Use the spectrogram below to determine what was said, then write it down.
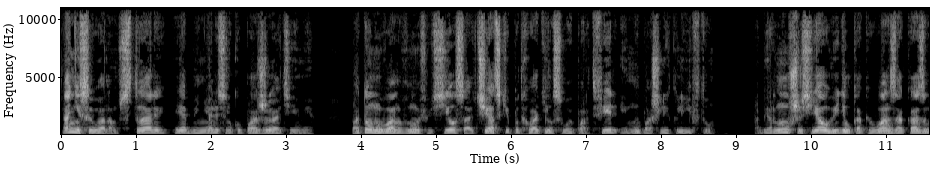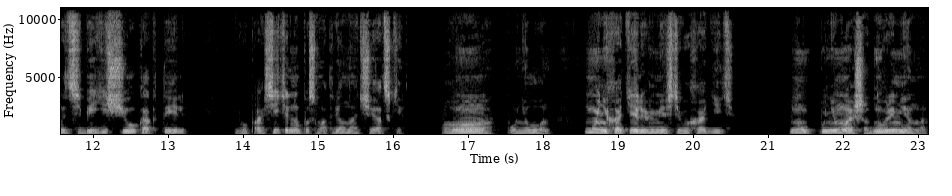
Они с Иваном встали и обменялись рукопожатиями. Потом Иван вновь уселся, а подхватил свой портфель, и мы пошли к лифту. Обернувшись, я увидел, как Иван заказывает себе еще коктейль и вопросительно посмотрел на Чацки. «А, — понял он, — мы не хотели вместе выходить. Ну, понимаешь, одновременно».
